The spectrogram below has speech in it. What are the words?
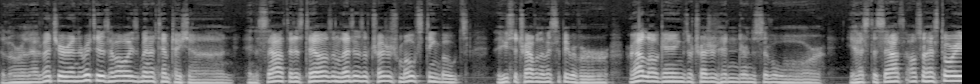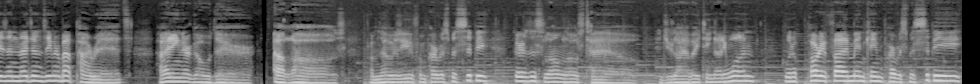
The lure of the adventure and the riches have always been a temptation. In the South, it is tales and legends of treasures from old steamboats that used to travel the Mississippi River, or outlaw gangs, or treasures hidden during the Civil War. Yes, the South also has stories and legends even about pirates hiding their gold there. Outlaws. From those of you from Purvis, Mississippi, there is this long lost tale. In July of 1891, when a party of five men came to Purvis, Mississippi,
